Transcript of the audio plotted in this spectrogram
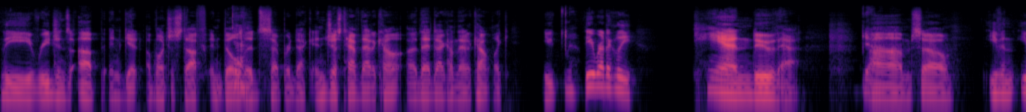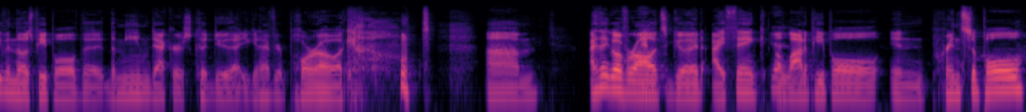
the regions up, and get a bunch of stuff, and build Yeah. a separate deck, and just have that account, uh, that deck on that account. Like you Yeah. theoretically can do that. Yeah. Um. So even even those people, the the meme deckers could do that. You can have your Poro account. um, I think overall And- it's good. I think Yeah. a lot of people in principle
